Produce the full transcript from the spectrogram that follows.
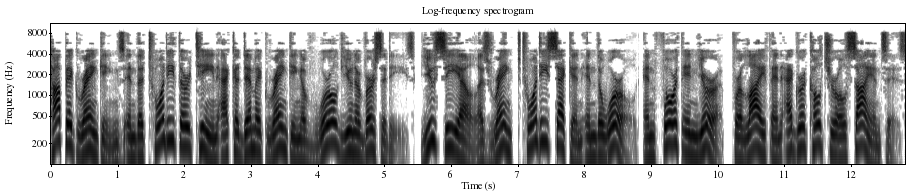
Topic rankings In the 2013 Academic Ranking of World Universities, UCL is ranked 22nd in the world and 4th in Europe for life and agricultural sciences.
